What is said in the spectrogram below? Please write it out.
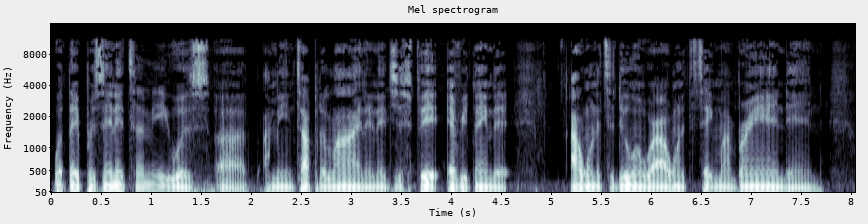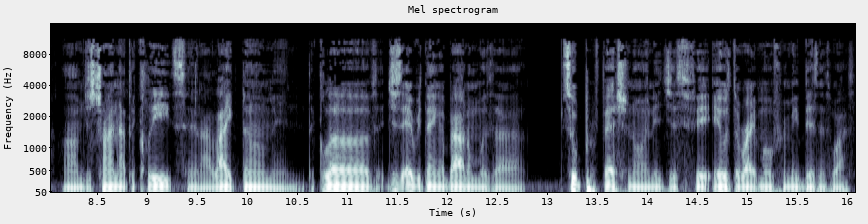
what they presented to me was, uh, I mean, top of the line and it just fit everything that I wanted to do and where I wanted to take my brand and, um, just trying out the cleats and I liked them and the gloves, just everything about them was, uh, super professional and it just fit. It was the right move for me business wise.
